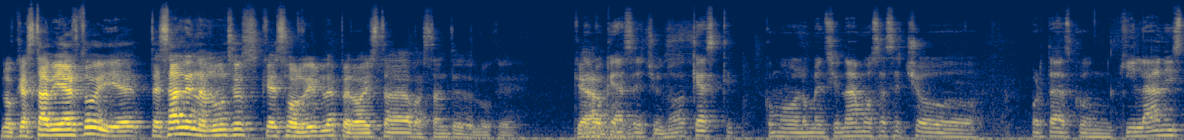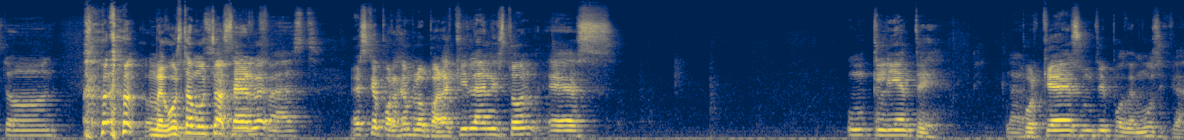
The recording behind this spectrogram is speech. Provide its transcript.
lo que está abierto y eh, te salen anuncios que es horrible, pero ahí está bastante de lo que, que de hago. lo que has hecho, ¿no? Que has, que, como lo mencionamos, has hecho portadas con Kill Aniston. con Me gusta mucho hacer-. Es que, por ejemplo, para Kill Aniston es un cliente, Claro. porque es un tipo de música.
